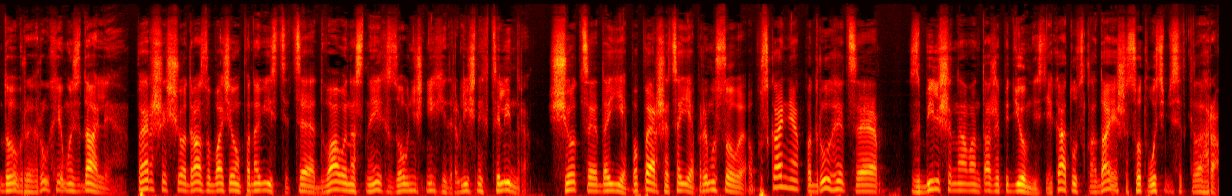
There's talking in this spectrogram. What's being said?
Добре, рухаємось далі. Перше, що одразу бачимо по навісці, це два виносних зовнішніх гідравлічних циліндра. Що це дає? По-перше, це є примусове опускання, по-друге, це збільшена вантажопідйомність, яка тут складає 680 кг.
